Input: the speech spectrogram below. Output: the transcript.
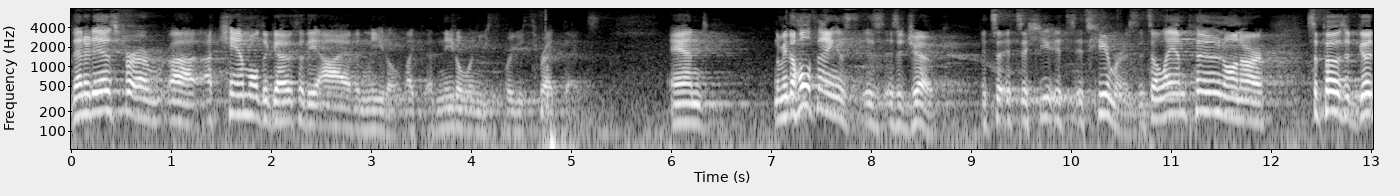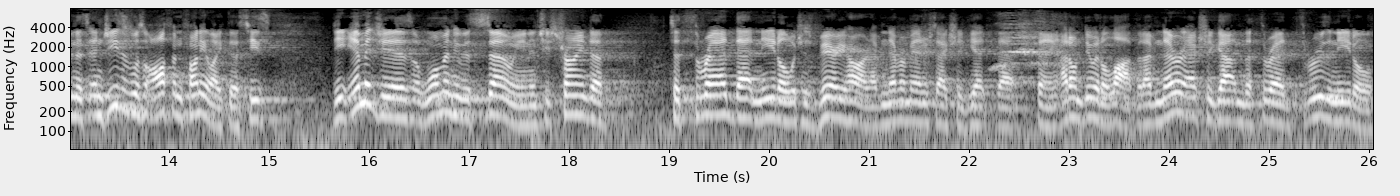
than it is for a, uh, a, camel to go through the eye of a needle, like a needle when you, where you thread things. And I mean, the whole thing is, is, is a joke. It's, a, it's, a, it's, it's humorous. It's a lampoon on our supposed goodness. And Jesus was often funny like this. He's, the image is a woman who is sewing, and she's trying to, to thread that needle, which is very hard. I've never managed to actually get that thing. I don't do it a lot, but I've never actually gotten the thread through the needle.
